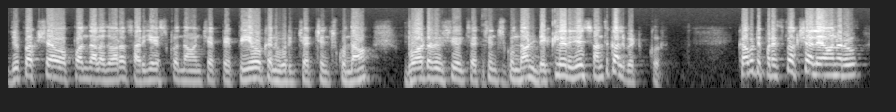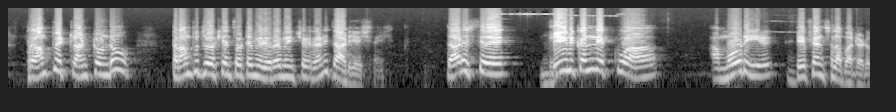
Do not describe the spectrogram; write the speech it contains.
ద్విపక్ష ఒప్పందాల ద్వారా సరి చేసుకుందాం అని చెప్పి పిఓకన్ గురించి చర్చించుకుందాం. బోర్డర్ విషయం చర్చించుకుందాం. డిక్లేర్ చేసి సంతకాలు పెట్టుకోరు. కాబట్టి ప్రతిపక్షాలు ఏమన్నారు? ట్రంప్ ఇట్లా అంటుండు. ట్రంప్ జోక్యంతో మీరు విరమించారని దాడి చేసినాయి. దాడిస్తే దీనికన్నా ఎక్కువ ఆ మోడీ డిఫెన్స్లో పడ్డాడు.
